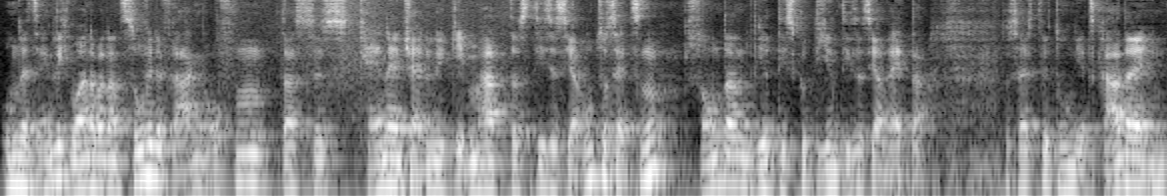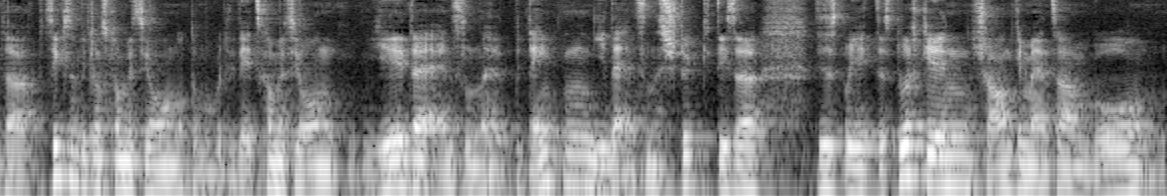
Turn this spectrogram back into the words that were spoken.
Und letztendlich waren aber dann so viele Fragen offen, dass es keine Entscheidung gegeben hat, das dieses Jahr umzusetzen, sondern wir diskutieren dieses Jahr weiter. Das heißt, wir tun jetzt gerade in der Bezirksentwicklungskommission und der Mobilitätskommission jede einzelne Bedenken, jede einzelne Stück dieser, dieses Projektes durchgehen, schauen gemeinsam, wo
